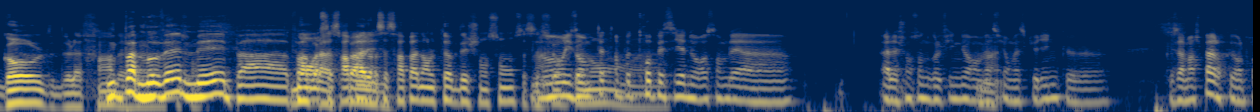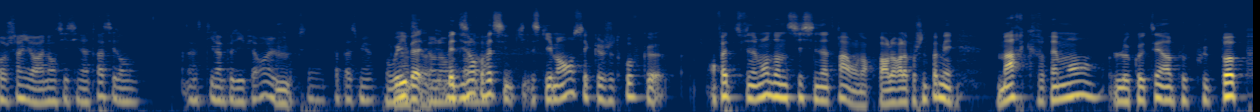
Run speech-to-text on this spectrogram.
Gold de la fin. Donc de- pas mauvais, mais pas. enfin, Bon, voilà, ça, sera pas, ça sera pas dans le top des chansons, ça sûr. Non, ils ont non, peut-être un peu euh, trop essayé de ressembler à, à la chanson de Goldfinger en Ouais. version masculine que, que ça marche pas, alors que dans le prochain, il y aura Nancy Sinatra, c'est dans un style un peu différent et je Mm. trouve que ça passe mieux. Oui, bah, bah, disons qu'en reparlera. fait, ce qui- est marrant, c'est que je trouve que, en fait, finalement, Nancy Sinatra, on en reparlera la prochaine fois, mais marque vraiment le côté un peu plus pop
